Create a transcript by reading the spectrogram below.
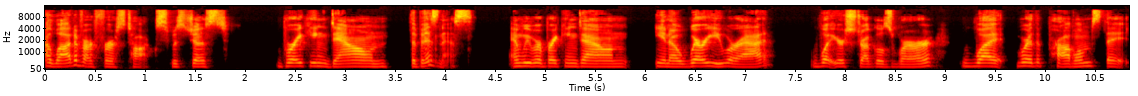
a lot of our first talks was just breaking down the business. And we were breaking down, you know, where you were at, what your struggles were, what were the problems that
